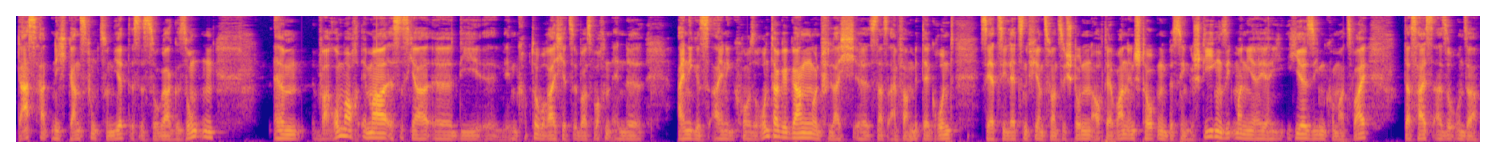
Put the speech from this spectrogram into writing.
Das hat nicht ganz funktioniert, es ist sogar gesunken. Ähm, warum auch immer, es ist ja äh, die äh, im Kryptobereich jetzt übers Wochenende einiges, einige Kurse runtergegangen und vielleicht äh, ist das einfach mit der Grund, ist jetzt die letzten 24 Stunden auch der One-Inch-Token ein bisschen gestiegen, sieht man hier, hier 7,2. Das heißt also, unser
